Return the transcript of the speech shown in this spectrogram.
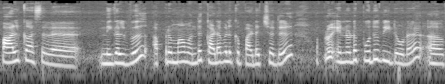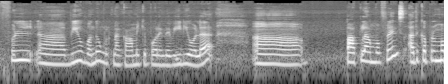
பால் காசுற நிகழ்வு அப்புறமா வந்து கடவுளுக்கு படைச்சது அப்புறம் என்னோட புது வீட்டோட ஃபுல் வியூ வந்து உங்களுக்கு நான் காமிக்க போகிறேன் இந்த வீடியோவில் பார்க்கலாமா ஃப்ரெண்ட்ஸ் அதுக்கப்புறமா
